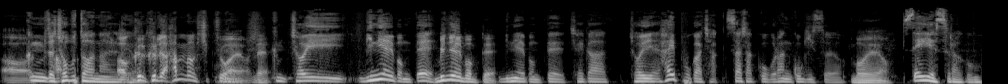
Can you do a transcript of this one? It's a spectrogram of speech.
어. 그럼 이제 아, 저부터 하나 할래요. 어, 그, 그래, 한 명씩 좋아요. 네. 그럼 저희 미니 앨범 때 미니 앨범 때. 미니 앨범 때 제가 저희 하이포가 작사 작곡을 한 곡이 있어요. 뭐예요? Say Yes라고.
